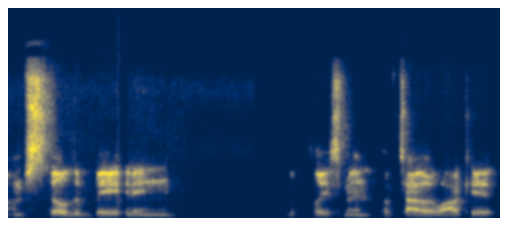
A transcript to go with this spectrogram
I'm still debating the placement of Tyler Lockett.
